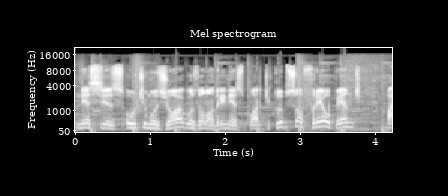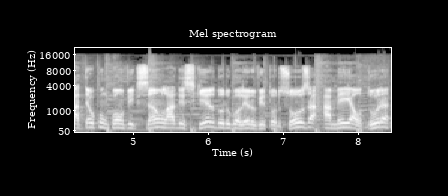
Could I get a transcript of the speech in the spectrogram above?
nesses últimos jogos do Londrina Esporte Clube, sofreu o pênalti bateu com convicção, lado esquerdo do goleiro Vitor Souza, a meia altura.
